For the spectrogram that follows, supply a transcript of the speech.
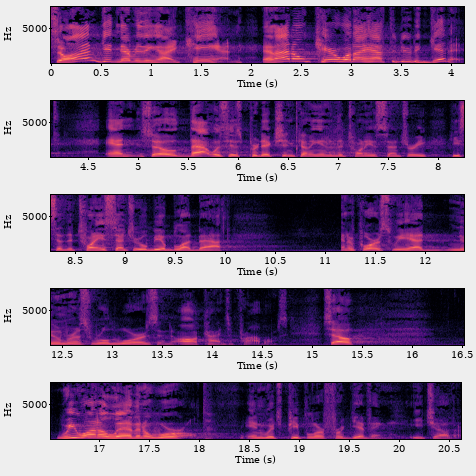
So I'm getting everything I can, and I don't care what I have to do to get it. And so that was his prediction coming into the 20th century. He said the 20th century will be a bloodbath. And of course, we had numerous world wars and all kinds of problems. So we want to live in a world in which people are forgiving each other.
